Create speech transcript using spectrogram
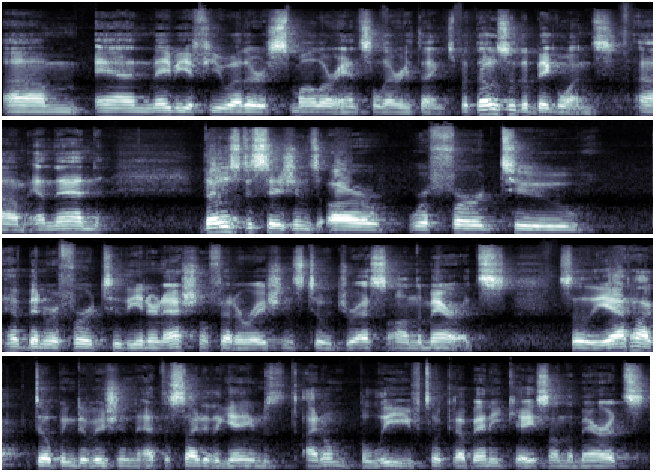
um, and maybe a few other smaller ancillary things. But those are the big ones. Um, and then those decisions are referred to, have been referred to the international federations to address on the merits. So the ad hoc doping division at the site of the games, I don't believe, took up any case on the merits,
